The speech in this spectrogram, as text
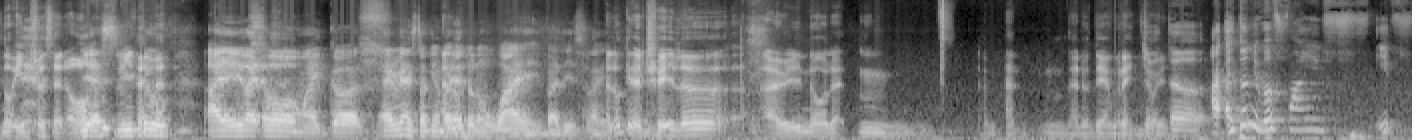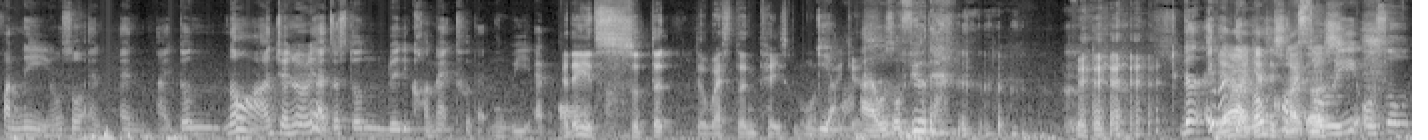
no interest at all. yes, me too. I like oh my god. Everyone is talking about I it. I don't know why, but it's like I look at the trailer, I already know that. Mm, I'm, I'm, mm, I don't think I'm gonna enjoy it. the I, I don't even find it funny also and and I don't no I generally I just don't really connect to that movie at all. I think it's suited the Western taste more. yeah, I guess. I also feel that. the even Yeah, I the guess it's rom-com like us. story also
